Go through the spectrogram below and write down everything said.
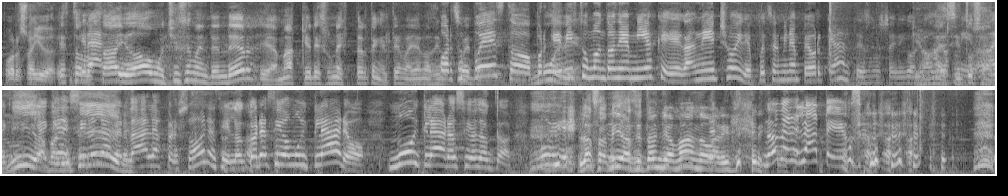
por su ayuda. Esto Gracias. nos ha ayudado muchísimo a entender y además que eres una experta en el tema, ya nos dimos Por cuenta. supuesto, Muy porque he bien. visto un montón de amigas que han hecho y después terminan peor que antes. No sé, digo, ¿Qué no, van a decir tus Hay- amigas, Hay que decirle la verdad a las personas y el doctor ha sido muy claro, muy claro ha sido el doctor. Muy bien. Las amigas se están llamando, Maritere. No me delates. Nos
